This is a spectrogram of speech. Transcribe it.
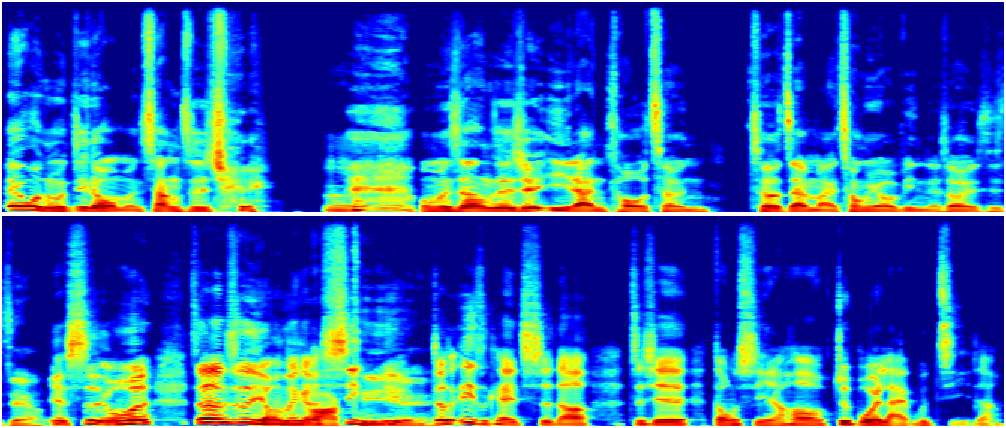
哎、我怎么记得我们上次去，嗯，我们上次去宜兰头城车站买葱油饼的时候也是这样。也是，我们真的是有那个幸运，耶就是一直可以吃到这些东西，然后就不会来不及这样。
